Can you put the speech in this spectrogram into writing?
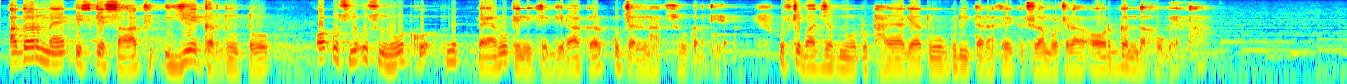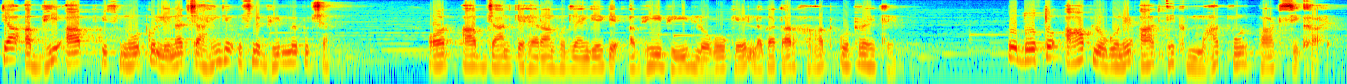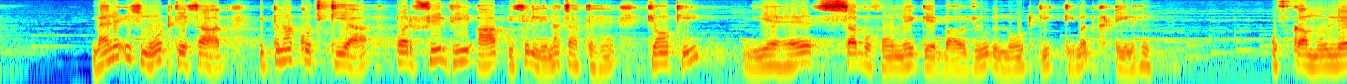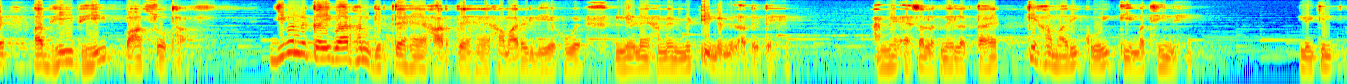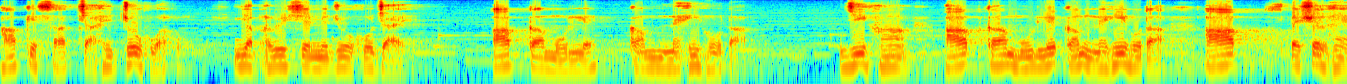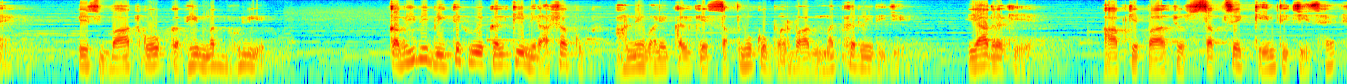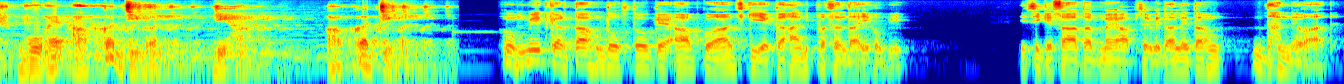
अगर मैं इसके साथ ये कर दूँ तो और उसने उस नोट को अपने पैरों के नीचे गिराकर कुचलना शुरू कर दिया। उसके बाद जब नोट उठाया गया तो वो बुरी तरह से कुचड़ा मोचड़ा और गंदा हो गया था। क्या अभी आप इस नोट को लेना चाहेंगे? उसने भीड़ में पूछा। और आप जान के हैरान हो जाएँगे कि अभी भी लोगों के लगातार हाथ उठ रहे थे। तो दोस्तों, आप लोगों ने आज एक महत्वपूर्ण पाठ सीखा है। मैंने इस नोट के साथ इतना कुछ किया, पर फिर भी आप इसे लेना चाहते हैं, क्योंकि यह सब होने के बावजूद नोट की कीमत घटी नहीं। उसका मूल्य अभी भी 500 था। जीवन में कई बार हम गिरते हैं, हारते हैं, हमारे लिए हुए निर्णय हमें मिट्टी में मिला देते हैं। हमें ऐसा लगने लगता है कि हमारी कोई कीमत ही नहीं। लेकिन आपके साथ चाहे जो हुआ हो या भविष्य में जो हो जाए, आपका मूल्य कम नहीं होता। जी हाँ आपका मूल्य कम नहीं होता। आप स्पेशल हैं। इस बात को कभी मत भूलिए। कभी भी बीते हुए कल की निराशा को, आने वाले कल के सपनों को बर्बाद मत करने दीजिए। याद रखिए, आपके पास जो सबसे कीमती चीज़ है, वो है आपका जीवन। जी हाँ आपका जीवन। उम्मीद करता हूँ दोस्तों कि आपको आज की यह कहानी पसंद आई होगी। इसी के साथ अब मैं आपसे विदा लेता हूँ। धन्यवाद।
